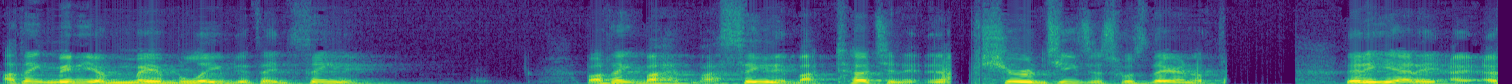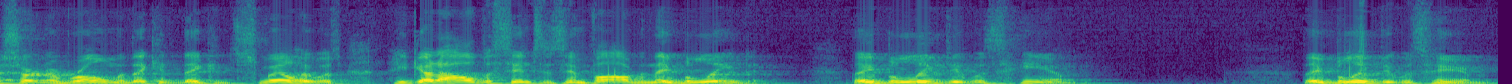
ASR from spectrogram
I think many of them may have believed if they'd seen it. But I think by, by seeing it, by touching it, and I'm sure Jesus was there in the that he had a, a certain aroma. They could, they could smell it was. He got all the senses involved and they believed it. They believed it was him. They believed it was him.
